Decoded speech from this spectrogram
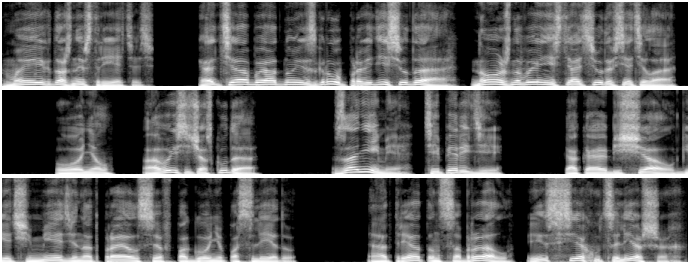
Мы их должны встретить. Хотя бы одну из групп проведи сюда. Нужно вынести отсюда все тела». «Понял. А вы сейчас куда?» «За ними! Теперь иди!» Как и обещал, Гечи Медин отправился в погоню по следу. Отряд он собрал из всех уцелевших,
